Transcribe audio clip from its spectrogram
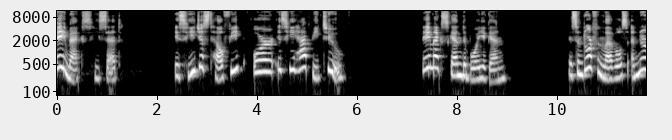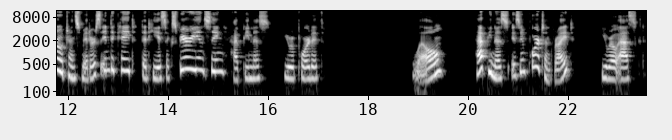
Baymax, he said. Is he just healthy or is he happy too? Baymax scanned the boy again. His endorphin levels and neurotransmitters indicate that he is experiencing happiness, he reported. Well, happiness is important, right? Hiro asked.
